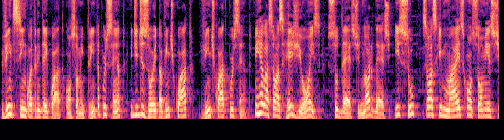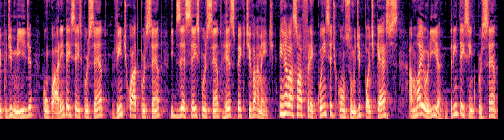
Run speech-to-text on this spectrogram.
25 a 34 consomem 30% e de 18 a 24, 24%. Em relação às regiões, Sudeste, Nordeste e Sul são as que mais consomem esse tipo de mídia, com 46%, 24% e 16% respectivamente. Em relação à frequência de consumo de podcasts, a maioria, 35%,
